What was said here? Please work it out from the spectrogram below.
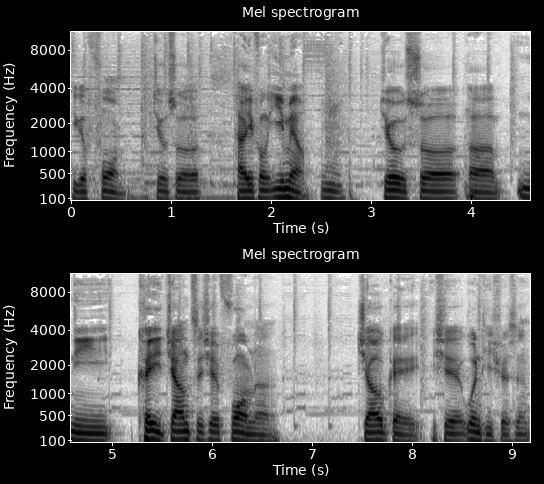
一个 form，就是说还有一封 email，嗯，就是说呃，你可以将这些 form 呢交给一些问题学生。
